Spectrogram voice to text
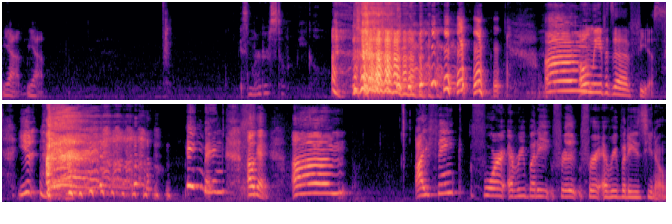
Yeah, yeah, Is murder still illegal? yeah. Um, Only if it's a fetus. you. bing bing. Okay. Um, I think for everybody, for for everybody's, you know,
